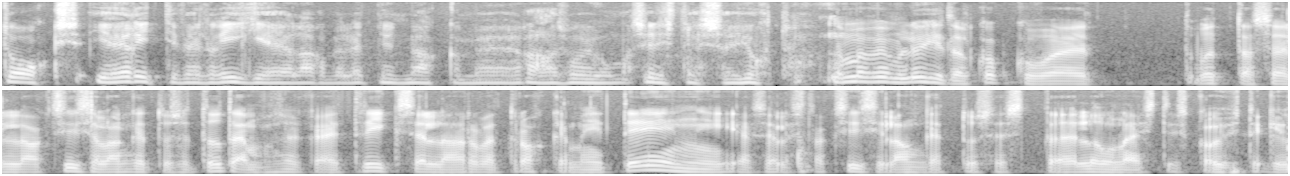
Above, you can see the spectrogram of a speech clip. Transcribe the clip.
tooks ja eriti veel riigieelarvele, et nüüd me hakkame rahas ujuma, sellist asja ei juhtu. no me võime lühidalt kokku võtta selle aktsiisilangetuse tõdemusega, et riik selle arvelt rohkem ei teeni ja sellest aktsiisilangetusest äh, Lõuna-Eestis ka ühtegi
